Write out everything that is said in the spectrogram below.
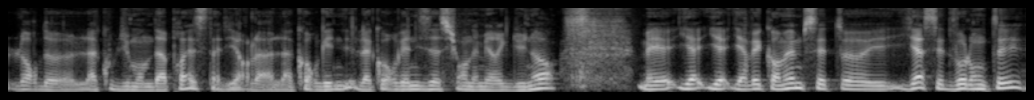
lors de la Coupe du Monde d'après, c'est-à-dire la, co-organisation en Amérique du Nord. Mais il y, avait quand même cette, euh, il y a cette volonté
